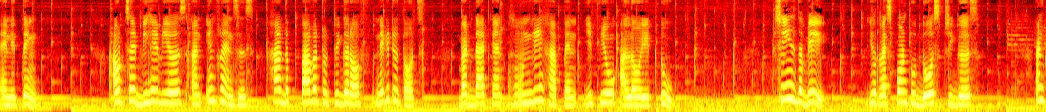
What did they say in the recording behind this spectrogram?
anything outside behaviors and influences have the power to trigger off negative thoughts but that can only happen if you allow it to. Change the way you respond to those triggers and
